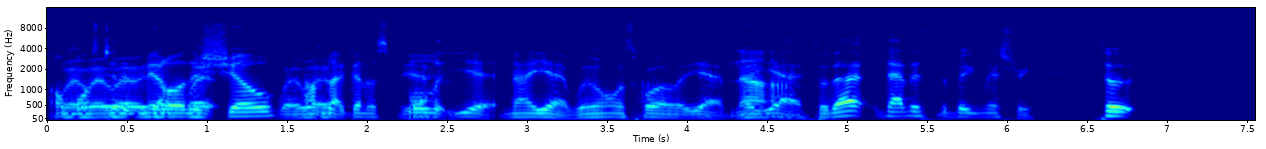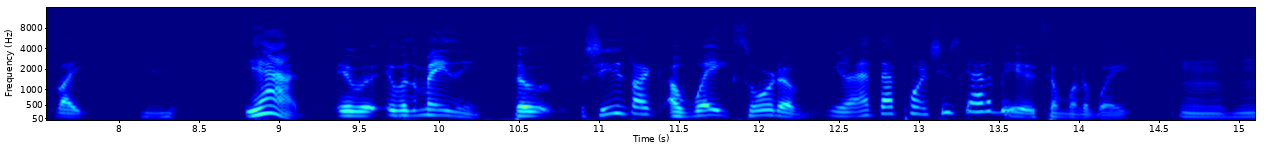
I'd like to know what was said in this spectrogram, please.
almost wait, to wait, the wait, middle of the show. I'm not gonna spoil Yeah. it yet. Not yet. We won't spoil it yet. But No. yeah, so that that is the big mystery. So, like, yeah, it was it was amazing. So she's like awake, sort of. You know, at that point, she's got to be somewhat awake. Mm-hmm.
